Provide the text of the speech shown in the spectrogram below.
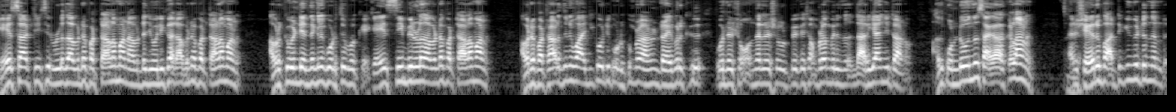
കെ എസ് ആർ ടി സിയിലുള്ളത് അവരുടെ പട്ടാളമാണ് അവരുടെ ജോലിക്കാർ അവരുടെ പട്ടാളമാണ്. അവർക്ക് വേണ്ടി എന്തെങ്കിലും കൊടുത്തു കെ എസ് സി ബിയിലുള്ളത് അവരുടെ പട്ടാളമാണ്. അവരുടെ പട്ടാളത്തിന് വാരിക്കോട്ടി കൊടുക്കുമ്പോഴാണ് ഡ്രൈവർക്ക് ഒരു ലക്ഷം ഒന്നര ലക്ഷം റുപ്യൊക്കെ ശമ്പളം വരുന്നത്. എന്താ അറിയാഞ്ഞിട്ടാണോ അത് കൊണ്ടുവന്ന സഖാക്കളാണ്. അതിന് ഷെയർ പാർട്ടിക്കും കിട്ടുന്നുണ്ട്.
